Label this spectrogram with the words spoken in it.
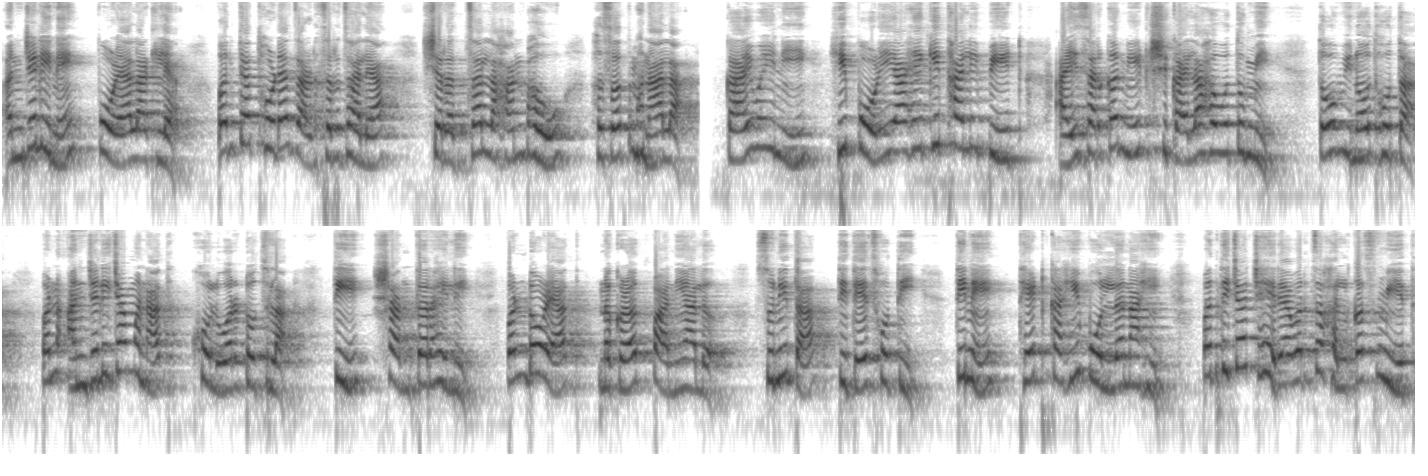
अंजलीने पोळ्या लाटल्या. पण त्या थोड्या जाडसर झाल्या. शरदचा लहान भाऊ हसत म्हणाला काय वहिनी ही पोळी आहे की थालीपीठ आईसारखं नीट शिकायला हवं तुम्ही. तो विनोद होता पण अंजलीच्या मनात खोलवर टोचला. ती शांत राहिली पण डोळ्यात नकळत पाणी आलं. सुनीता तिथेच होती. तिने थेट काही बोललं नाही पण तिच्या चेहऱ्यावरचं हलकं स्मित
